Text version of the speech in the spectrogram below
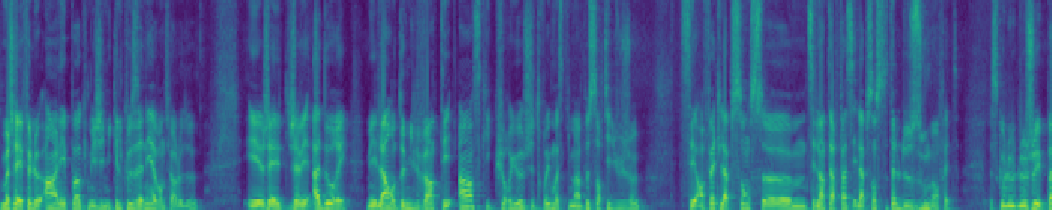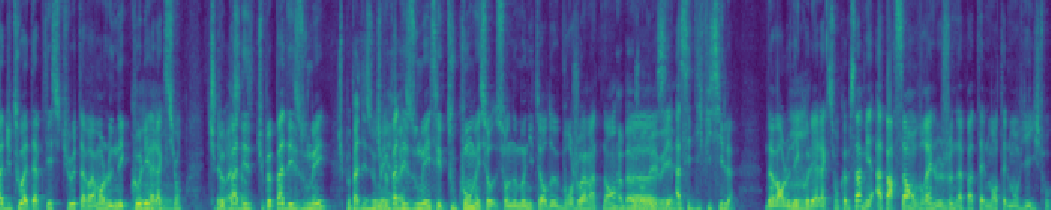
moi j'avais fait le 1 à l'époque, mais j'ai mis quelques années avant de faire le 2. Et j'avais, adoré. Mais là, en 2021, ce qui est curieux, j'ai trouvé moi ce qui m'a un peu sorti du jeu, c'est en fait l'absence, euh, c'est l'interface et l'absence totale de zoom en fait. Parce que le, le jeu est pas du tout adapté, si tu veux, t'as vraiment le nez collé Mmh. à l'action. Tu peux pas, tu peux pas dézoomer. Tu peux pas dézoomer. Tu peux pas ouais. dézoomer, c'est tout con, mais sur, sur nos moniteurs de bourgeois maintenant, Ah bah, euh, oui. c'est assez difficile d'avoir le nez Mhm. collé à l'action comme ça. Mais à part ça, en vrai, le jeu n'a pas tellement, tellement vieilli, je trouve.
